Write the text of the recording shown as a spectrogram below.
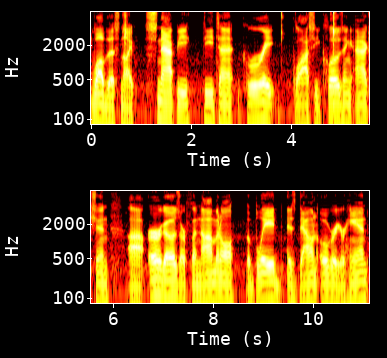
Love this knife. Snappy, detent, great glossy closing action. Uh, ergos are phenomenal. The blade is down over your hand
